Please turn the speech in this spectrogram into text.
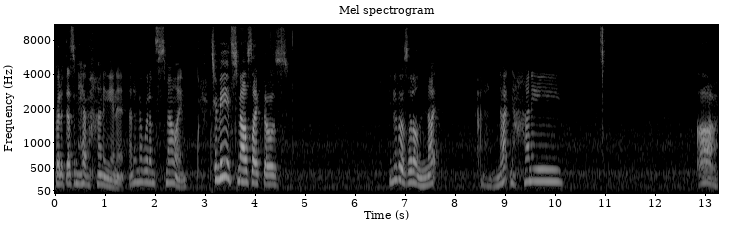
but it doesn't have honey in it. I don't know what I'm smelling. To me, it smells like those, you know those little nut, know, nut and honey, Oh,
